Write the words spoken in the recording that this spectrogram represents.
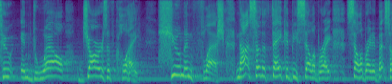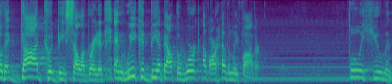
to indwell jars of clay, human flesh, not so that they could be celebrate, celebrated, but so that God could be celebrated and we could be about the work of our Heavenly Father. Fully human,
